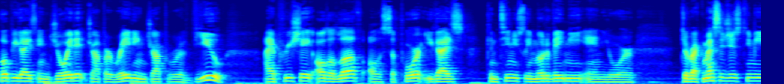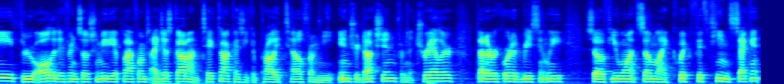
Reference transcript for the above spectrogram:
Hope you guys enjoyed it. Drop a rating, drop a review. I appreciate all the love, all the support. You guys continuously motivate me and your direct messages to me through all the different social media platforms. I just got on TikTok, as you could probably tell from the introduction, from the trailer that I recorded recently. So if you want some like quick 15 second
